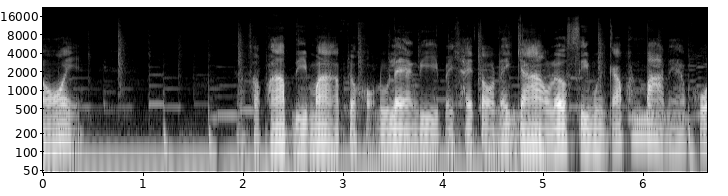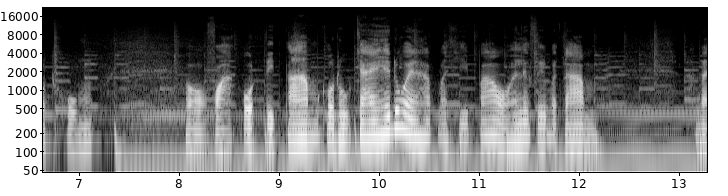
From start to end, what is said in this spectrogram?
น้อย สภาพดีมากครับ เจ้าของดูแลดีไปใช้ต่อได้ยาวแล้ว 49,000 บาทเนี่ยครับโคตรคุ้มก็ฝากกดติดตามกดถูกใจให้ด้วยนะครับ มาชี้เป้าให้เลือกซื้อประจำ ท่านใด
